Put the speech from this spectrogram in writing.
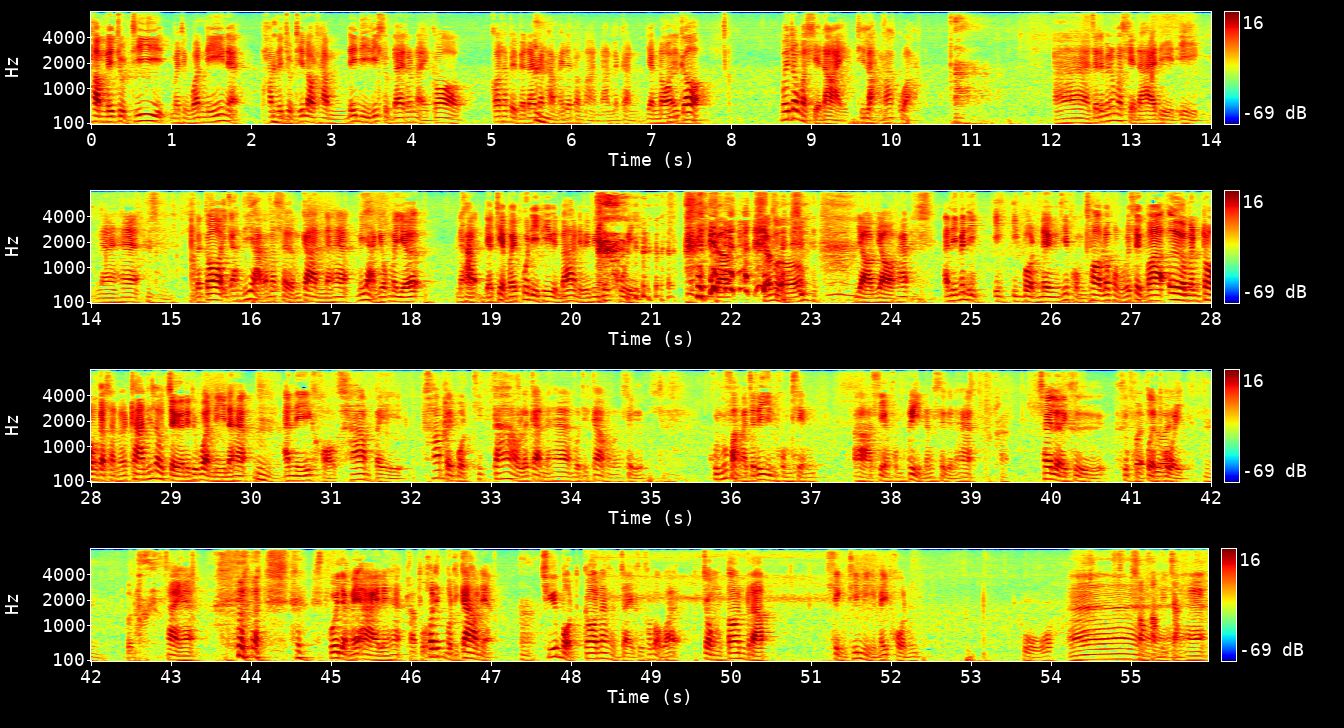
ทำในจุดที่หมายถึงวันนี้เนี่ยทำในจุดที่เราทำได้ดีที่สุดได้เท่าไหร่ก็ ก็ถ้าเป็นไปได้ก็ทำให้ได้ประมาณนั้นแล้วกัน อย่างน้อยก็ ไม่ต้องมาเสียดายทีหลังมากกว่าอ่าอ่าจะได้ไม่ต้องมาเสียดายอดีตอีกนะฮะอือหือแล้วก็อีกอันที่อยากเอามาเสริมกันนะฮะ ไม่อยากยกมาเยอะ นะครัฮะบเดี๋ยวเก็บไว้พูด EP อื่นบ้างเดี๋ยวไม่มีเรื่องคุย ครับครับผมหยอกหยอกฮะอันนี้เป็นอีกอีกอีกบทหนึ่งที่ผมชอบแล้วผมรู้สึกว่าเออมันตรงกับสถานการณ์ที่เราเจอในทุกวันนี้นะฮะอืมอันนี้ขอข้ามไปข้ามไปบทที่เก้าแล้วกันนะฮะบทที่เก้าของหนังสือ คุณผู้ฟังอาจจะได้ยินผมเสียงอ่าเสียงผมกรีดหนังสือนะฮะครับ ใช่เลยคือ คือผมเปิดโผยอืมเปิดใช่ฮะพูดอย่างไม่อายเลยฮะครับผมข้อที่บทที่เก้าเนี่ยอ่า ชื่อบทก็น่าสนใจคือเขาบอกว่าจงต้อนรับสิ่งที่หนีไม่พ้นโหอ่าชอบคำนี้จังนะฮะ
